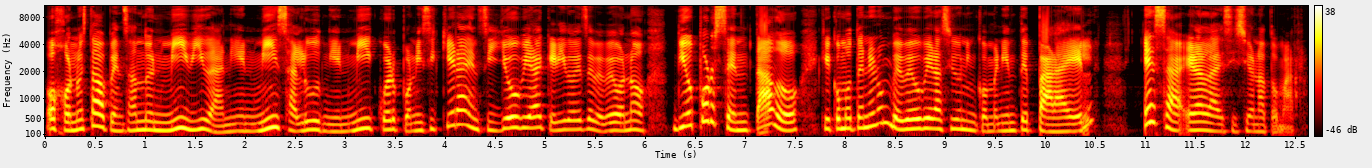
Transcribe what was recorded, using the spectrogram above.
Ojo, no estaba pensando en mi vida, ni en mi salud, ni en mi cuerpo, ni siquiera en si yo hubiera querido ese bebé o no. Dio por sentado que como tener un bebé hubiera sido un inconveniente para él, esa era la decisión a tomar.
